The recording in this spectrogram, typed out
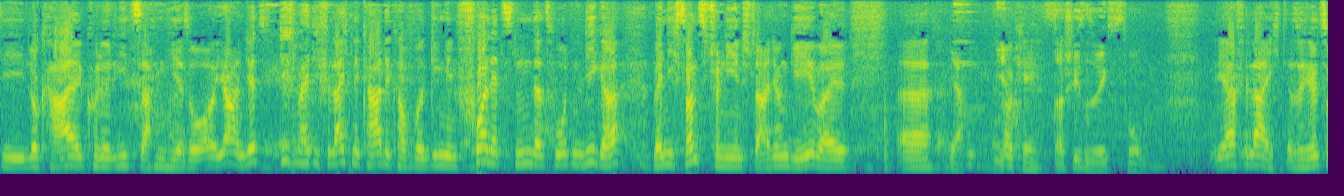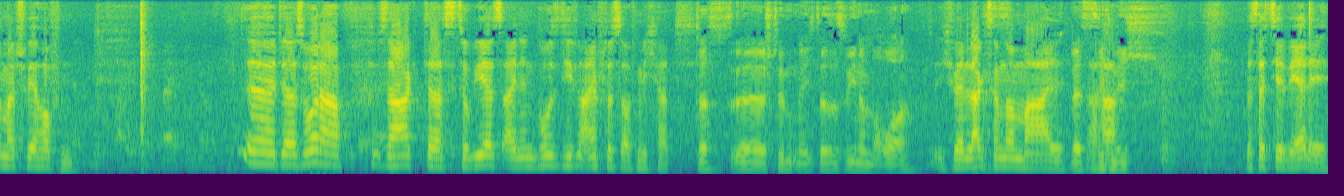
die Lokal-Kolorit-Sachen hier. So, oh ja, und jetzt, diesmal hätte ich vielleicht eine Karte kaufen wollen gegen den vorletzten der zweiten Liga, wenn ich sonst schon nie ins Stadion gehe, weil, äh, ja, Ja, okay. Da schießen sie wenigstens Tore. Ja, vielleicht. Also ich will es doch mal schwer hoffen. Äh, der Sorab sagt, dass Tobias einen positiven Einfluss auf mich hat. Das äh, stimmt nicht. Das ist wie eine Mauer. Ich werde langsam normal. Lässt Aha. sich nicht, Das heißt, ihr werde.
